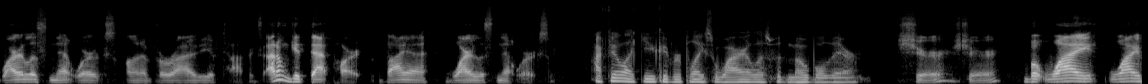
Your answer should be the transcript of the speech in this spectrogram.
wireless networks on a variety of topics. I don't get that part via wireless networks. I feel like you could replace wireless with mobile there. Sure, sure. But why why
